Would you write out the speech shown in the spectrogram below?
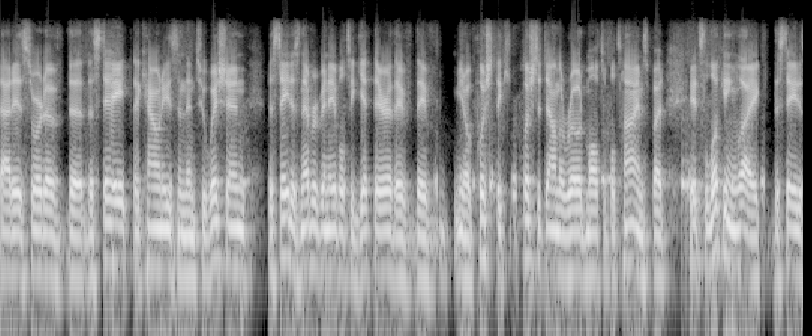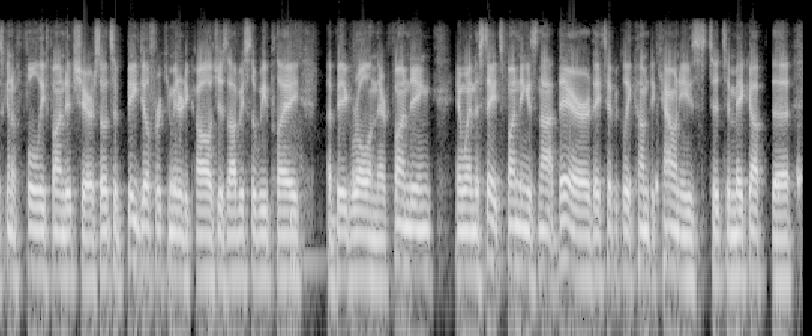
That is sort of the, the state, the counties, and then tuition. The state has never been able to get there. They've they've you know pushed the pushed it down the road multiple times, but it's looking like the state is going to fully fund its share. So it's a big deal for community colleges. Obviously, we play a big role in their funding. And when the state's funding is not there, they typically come to counties to, to make up the,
